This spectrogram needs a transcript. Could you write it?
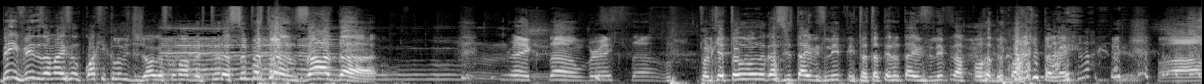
Bem-vindos a mais um Quack Clube de Jogos com uma abertura super transada! breakdown, breakdown. Porque todo mundo gosta de time sleep, então tá tendo time sleep na porra do Quack também. Uau.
